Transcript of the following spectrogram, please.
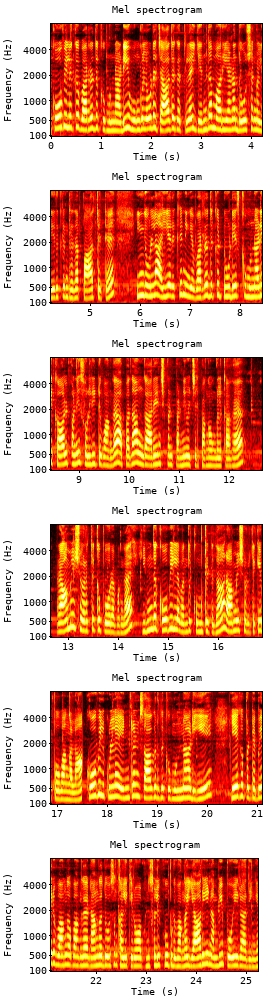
கோவிலுக்கு வர்றதுக்கு முன்னாடி உங்களோட ஜாதகத்தில் எந்த மாதிரியான தோஷங்கள் இருக்குன்றத பார்த்துட்டு இங்கே உள்ள ஐயருக்கு நீங்கள் வர்றதுக்கு டூ டேஸ்க்கு முன்னாடி கால் பண்ணி சொல்லிட்டு வாங்க. அப்போ தான் அவங்க அரேஞ்ச்மெண்ட் பண்ணி வச்சுருப்பாங்க உங்களுக்காக. ராமேஸ்வரத்துக்கு போகிறவங்க இந்த கோவிலில் வந்து கும்பிட்டுட்டு தான் ராமேஸ்வரத்துக்கே போவாங்களாம். கோவிலுக்குள்ளே என்ட்ரன்ஸ் ஆகிறதுக்கு முன்னாடியே ஏகப்பட்ட பேர் வாங்க வாங்க நாங்கள் தோசம் கழிக்கிறோம் அப்படின்னு சொல்லி கூப்பிடுவாங்க. யாரையும் நம்பி போயிடாதீங்க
